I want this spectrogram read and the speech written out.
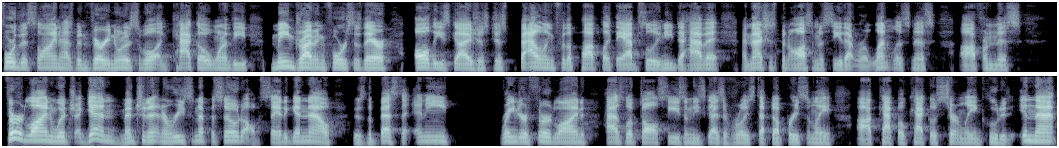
for this line has been very noticeable. And Kakko, one of the main driving forces there. All these guys just just battling for the puck like they absolutely need to have it, and that's just been awesome to see that relentlessness uh, from this Third line, which again, mentioned it in a recent episode. I'll say it again now, is the best that any Ranger third line has looked all season. These guys have really stepped up recently. Uh, Kaapo Kakko certainly included in that.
